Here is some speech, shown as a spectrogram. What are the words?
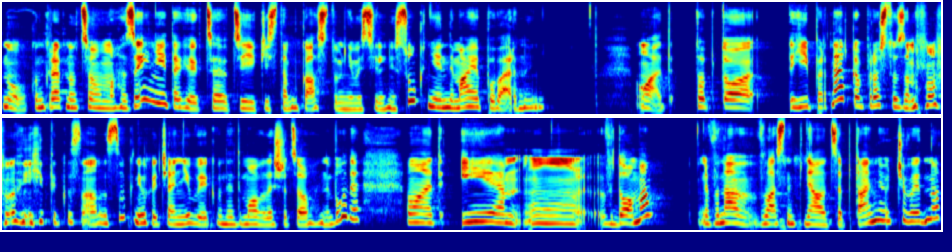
ну, конкретно в цьому магазині, так як це ці якісь там кастомні весільні сукні, немає повернень. От, Тобто її партнерка просто замовила їй таку саму сукню, хоча ніби як вони домовили, що цього не буде. От, І м, вдома. Вона, власне, підняла це питання, очевидно.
